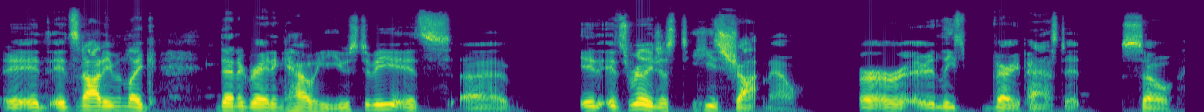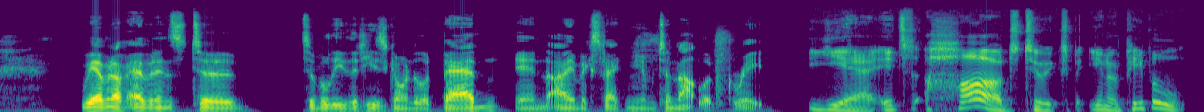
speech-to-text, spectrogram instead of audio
It, it's not even like denigrating how he used to be. It's uh, it, it's really just he's shot now, or, or at least very past it. So we have enough evidence to to believe that he's going to look bad, and I'm expecting him to not look great. Yeah, it's hard to expect. You know, people.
